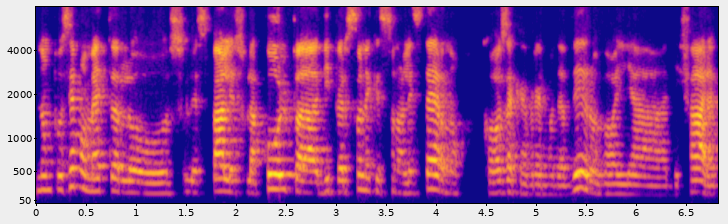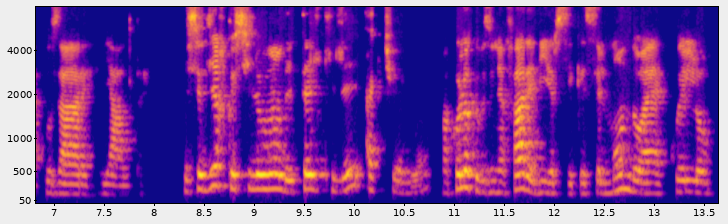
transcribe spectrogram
Non possiamo metterlo sulle spalle, sulla colpa di persone che sono all'esterno, cosa che avremmo davvero voglia di fare, accusare gli altri. Et se dire que si le monde est tel qu'il est actuellement, Ma quello che bisogna fare è dirsi che se il mondo è quello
